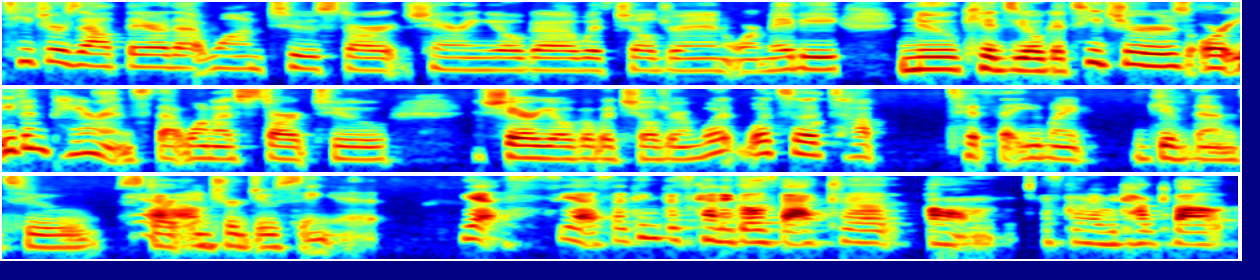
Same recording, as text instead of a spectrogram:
teachers out there that want to start sharing yoga with children, or maybe new kids yoga teachers, or even parents that want to start to share yoga with children? What what's a top tip that you might give them to start Yeah. introducing it? Yes, yes. I think this kind of goes back to um it's going to be talked about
